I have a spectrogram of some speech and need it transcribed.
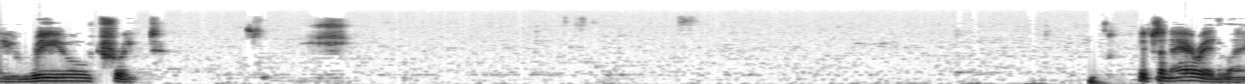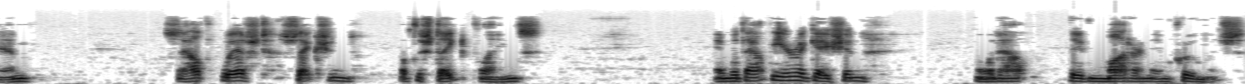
a real treat. It's an arid land, southwest section of the Staked Plains, and without the irrigation and without the modern improvements.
